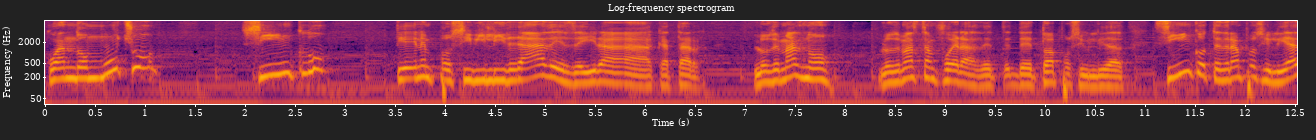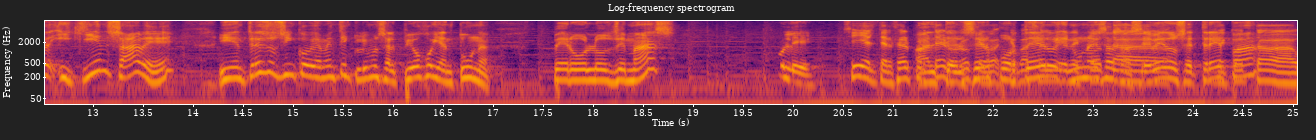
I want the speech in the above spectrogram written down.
cuando mucho, cinco tienen posibilidades de ir a Qatar. Los demás no. Los demás están fuera de, toda posibilidad. Cinco tendrán posibilidad y quién sabe, ¿eh? Y entre esos cinco obviamente incluimos al Piojo y Antuna. Pero los demás, Sí, el tercer portero. Al tercer portero, en una de esas Acevedo se trepa.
